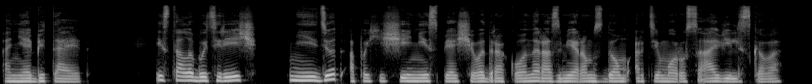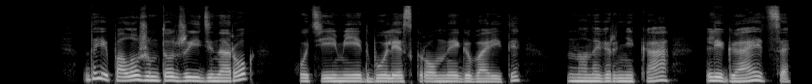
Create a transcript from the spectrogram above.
а не «обитает». И стало быть, речь не идет о похищении спящего дракона размером с дом Артеморуса Авильского. Да и, положим, тот же единорог, хоть и имеет более скромные габариты, но наверняка легается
